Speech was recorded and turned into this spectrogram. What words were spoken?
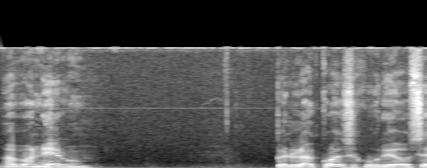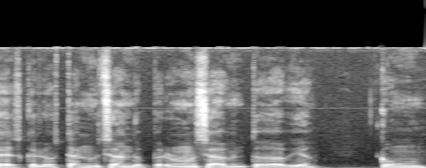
habanero pero la cosa curiosa es que lo están usando, pero no saben todavía cómo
